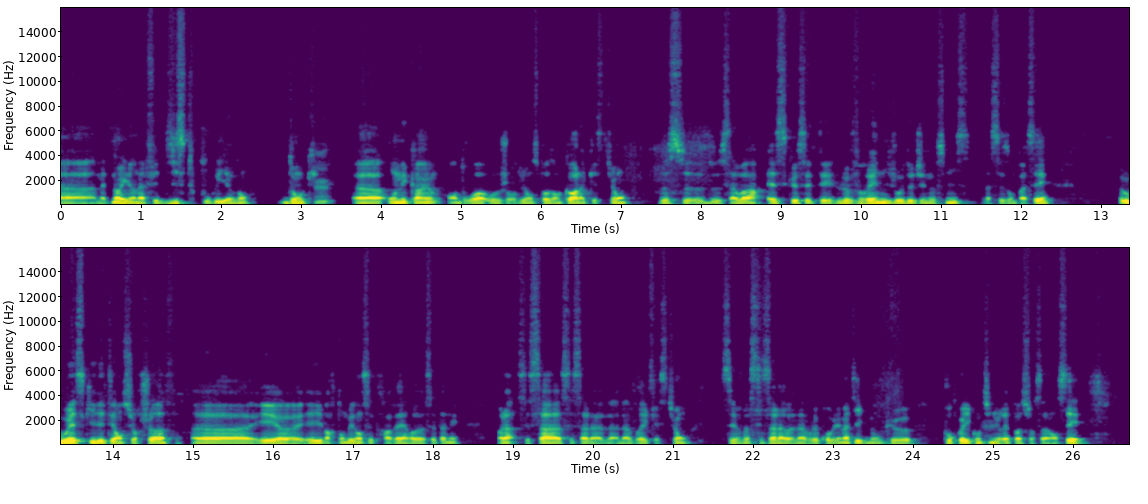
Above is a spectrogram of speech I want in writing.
Euh, maintenant, il en a fait 10 tout pourris avant. Donc, Mm. euh, on est quand même en droit aujourd'hui. On se pose encore la question de, savoir est-ce que c'était le vrai niveau de Geno Smith la saison passée ou est-ce qu'il était en surchauffe euh, et, euh, et il va retomber dans ses travers euh, cette année Voilà, c'est ça, c'est ça la, vraie question. C'est ça la, vraie problématique. Donc, pourquoi il continuerait pas sur sa lancée?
